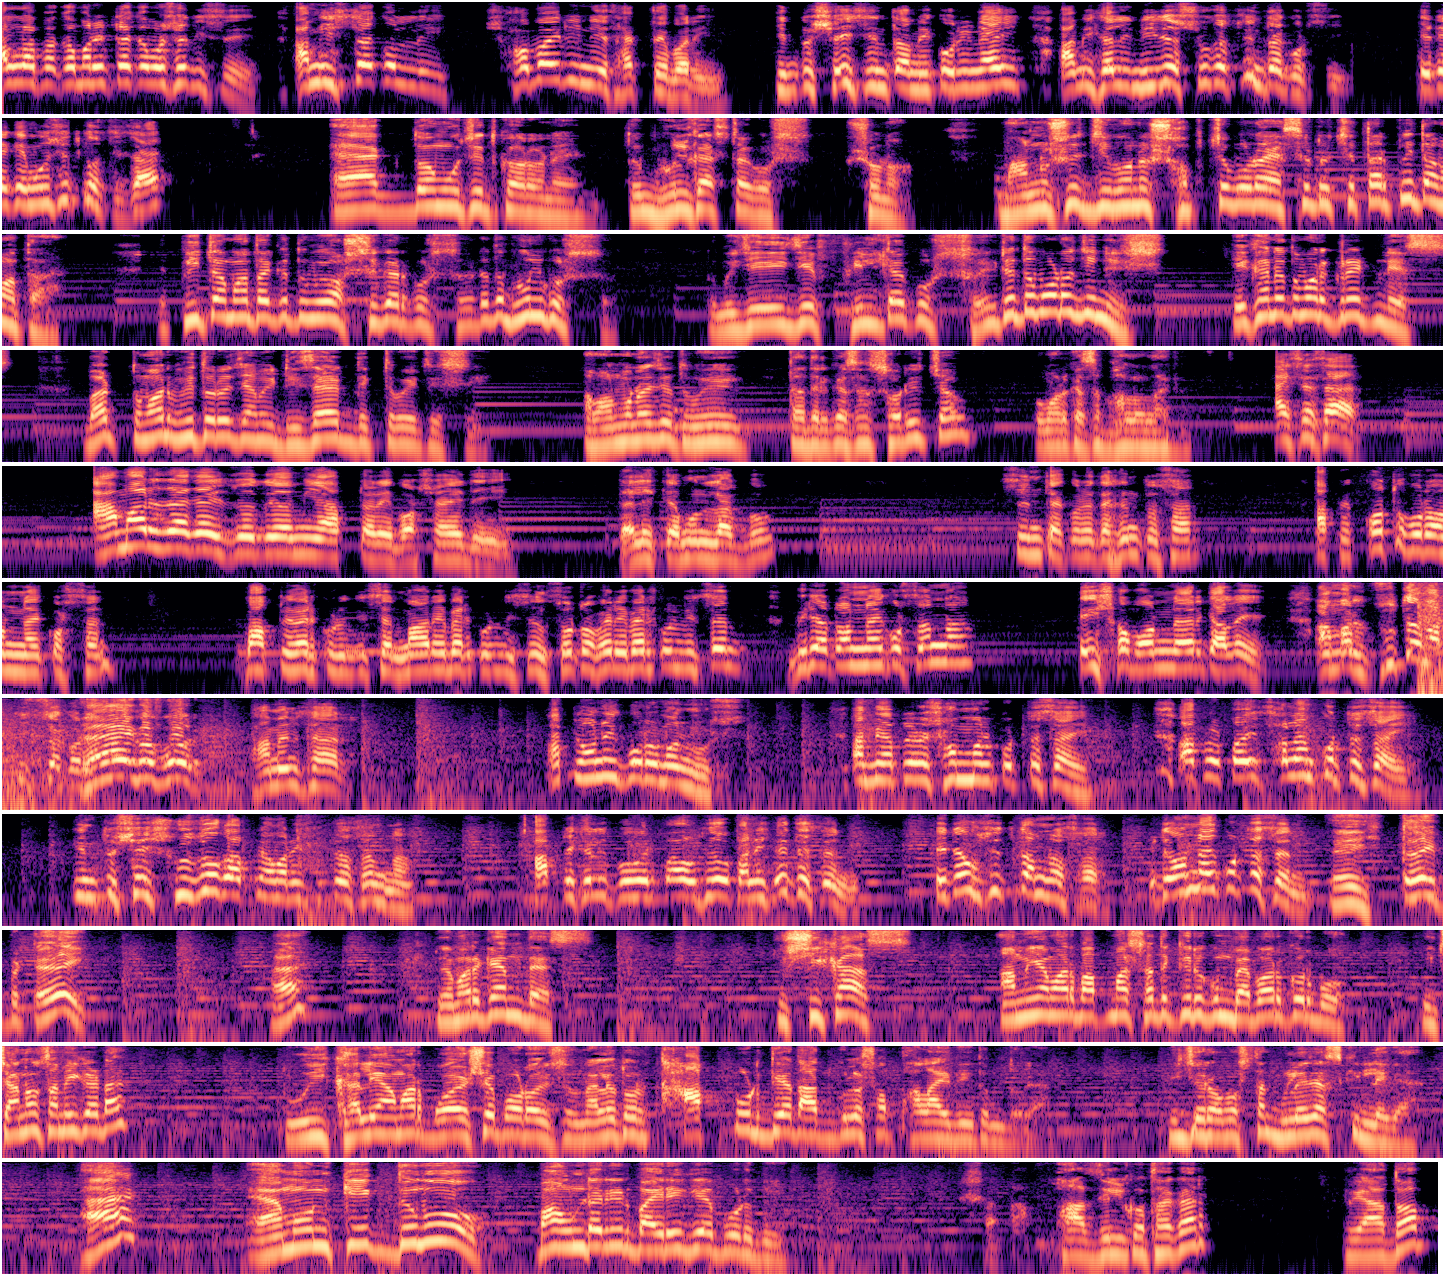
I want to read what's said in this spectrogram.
আল্লাহ পাক আমার টাকা পয়সা দিছে। আমি ইচ্ছা করলি সবাইরই নিয়ে থাকতে পারি। কিন্তু সেই চিন্তা আমি করি নাই আমি খালি নিজের সুখের চিন্তা করছি। এটাকে মুচিত করছি স্যার? একদম উচিত করো নাই। তুমি ভুল কাজটা করছ। শোনো মানুষের জীবনের সবচেয়ে বড় অ্যাসেট হচ্ছে তার পিতামাতা। পিতামাতাকে তুমি অস্বীকার করছ এটা তো ভুল করছ। তুমি যে এই যে ফিলটা করছ এটা তো বড় জিনিস। এখানে তোমার গ্রেটনেস বাট তোমার ভিতরে যে আমি ডিজায়ার দেখতে পাইতেছি আমার মনে হয় যে তুমি তাদের কাছে সরি চাও তোমার কাছে ভালো লাগবে। আচ্ছা স্যার। আমার জায়গায় যদি আমি আপনারে বসায় দিই তাহলে কেমন লাগবো? চিন্তা করে দেখেন তো স্যার। আপনি কত বড় অন্যায় করছেন। বাপরে বের করে দিচ্ছেন মারে বের করে দিচ্ছেন ছোট ভাইরে বের করে দিচ্ছেন বিরাট অন্যায় করছেন না? এই সব অন্যায়ের গালে আমার জুতা মারতে ইচ্ছা করে। হ্যাঁ গফর! থামেন স্যার। আপনি অনেক বড় মানুষ। আমি আপনার সম্মান করতে চাই। আপনার পায়ে সালাম করতে চাই। কিন্তু সেই সুযোগ আপনি আমার দিতেছেন না। আপনি খালি বউয়ের পা উঠেও পানি খেতেছেন এটা উচিত কাম না স্যার। এটা অন্যায় করতেছেন। এই এই বেটা এই হ্যাঁ? তুই আমার জ্ঞান দেস। তুই শিখাস। আমি আমার বাপ মার সাথে কীরকম ব্যবহার করব? তুই জানোস আমি কাটা? তুই খালি আমার বয়সে বড় হয়েছিস, নাহলে তোর থাপ্পড় দিয়ে দাঁতগুলো সব ফালাই দিতাম তোরা। নিজের অবস্থান ভুলে যাস কি লেগা? হ্যাঁ? এমন কিক দুমু বাউন্ডারির বাইরে গিয়ে পড়বি। ফাজিল কোথাকার। বেয়াদব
